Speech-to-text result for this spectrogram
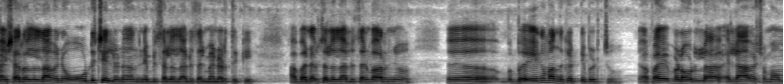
ആയിഷ ഓടി ചെല്ലണ നബി സല്ലല്ലാഹു അലൈഹി വസല്ലമയുടെ അടുത്തേക്ക്. അപ്പോൾ നബി സല്ലല്ലാഹു അലൈഹി വസല്ലമ പറഞ്ഞു വേഗം വന്ന് കെട്ടിപ്പിടിച്ചു. അപ്പോൾ ഇവളോടുള്ള എല്ലാ വിഷമവും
